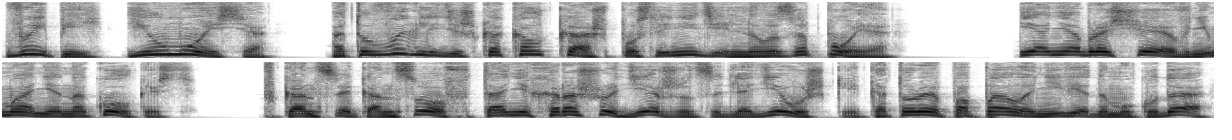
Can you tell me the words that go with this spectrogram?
«Выпей и умойся, а то выглядишь как алкаш после недельного запоя». Я не обращаю внимания на колкость. В конце концов, Таня хорошо держится для девушки, которая попала неведомо куда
